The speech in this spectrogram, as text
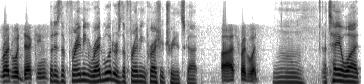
redwood decking. But is the framing redwood or is the framing pressure treated, Scott? Uh, it's redwood. I'll tell you what,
